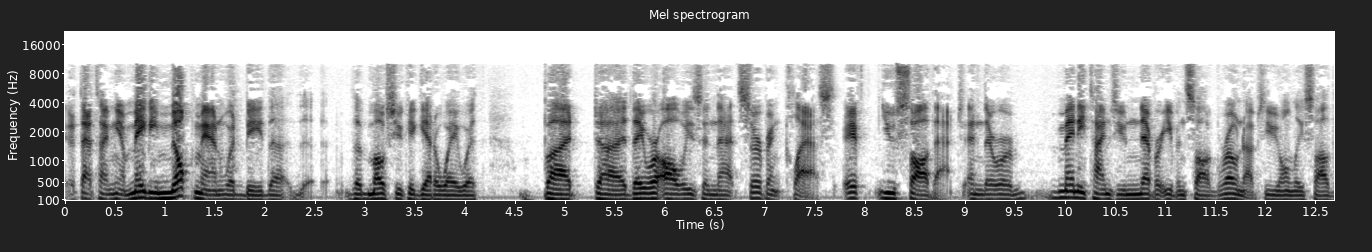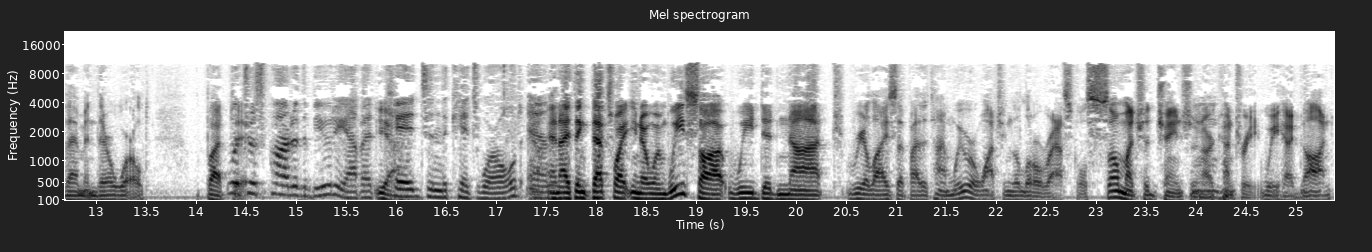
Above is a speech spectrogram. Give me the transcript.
at that time, you know, maybe milkman would be the the, the most you could get away with, but uh, they were always in that servant class. If you saw that, and there were many times you never even saw grown-ups; you only saw them in their world. But which uh, was part of the beauty of it. Yeah. Kids in the kids' world, and, and I think that's why, you know, when we saw it, we did not realize that by the time we were watching The Little Rascals, so much had changed in our country. We had gone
